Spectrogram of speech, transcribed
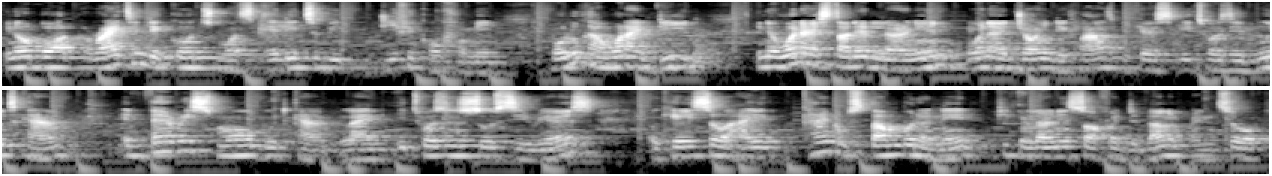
you know, but writing the codes was a little bit difficult for me. But look at what I did. You know, when I started learning, when I joined the class, because it was a boot camp, a very small boot camp, like it wasn't so serious. Okay, so I kind of stumbled on it, people learning software development. So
